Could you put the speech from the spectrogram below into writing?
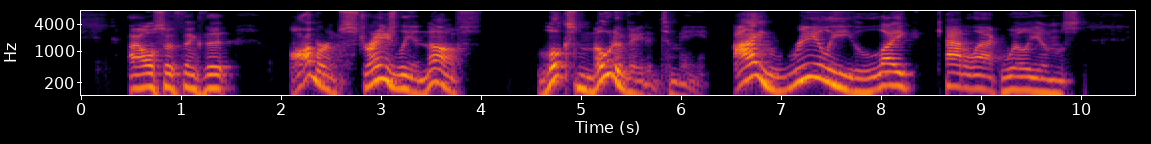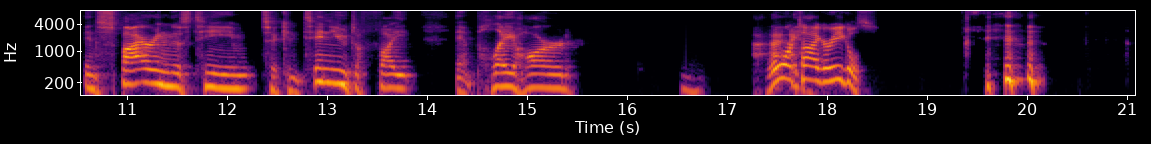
I also think that Auburn, strangely enough, looks motivated to me. I really like Cadillac Williams inspiring this team to continue to fight and play hard Roar I, Tiger Eagles.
